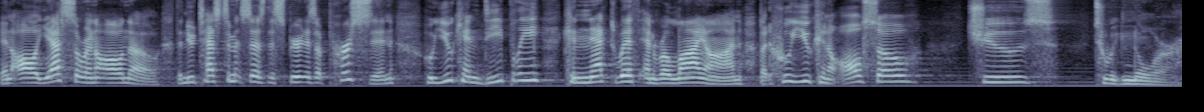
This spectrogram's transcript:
an all yes or an all no. The New Testament says the Spirit is a person who you can deeply connect with and rely on, but who you can also choose to ignore.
